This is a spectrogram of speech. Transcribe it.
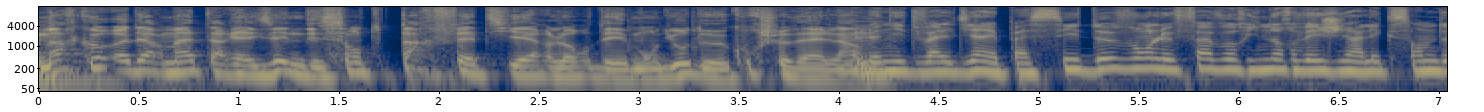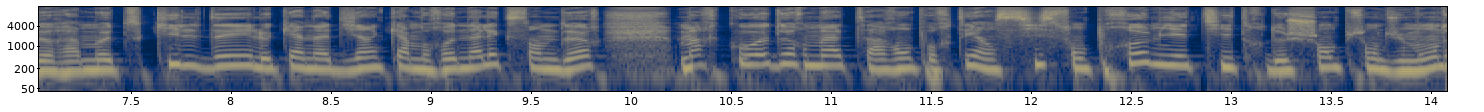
Marco Odermatt a réalisé une descente parfaite hier lors des mondiaux de Courchevel. Hein. Le Nidwaldien est passé devant le favori norvégien Alexander Amott Kilde et le Canadien Cameron Alexander. Marco Odermatt a remporté ainsi son premier titre de champion du monde,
